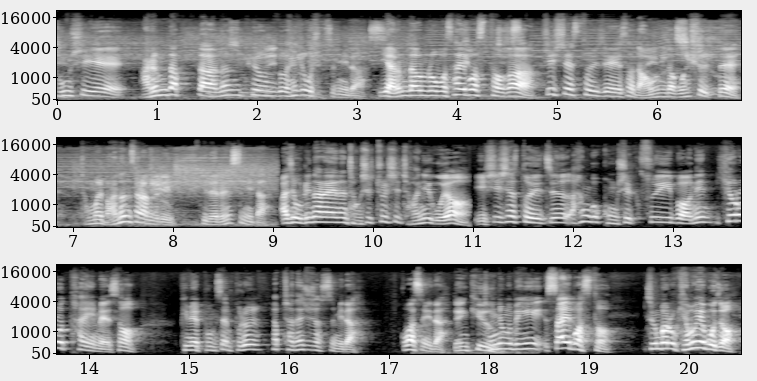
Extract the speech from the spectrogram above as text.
동시에 아름답다는 표현도 해주고 싶습니다. 이 아름다운 로봇 사이버스터가 CCS 토이즈에서 나온다고 했을 때 정말 많은 사람들이 기대를 했습니다. 아직 우리나라에는 정식 출시 전이고요. 이 CCS 토이즈 한국 공식 수입원인 히어로타임에서 비매품 샘플을 협찬해 주셨습니다. 고맙습니다. 땡큐. 정령빙이 사이버스터 지금 바로 개봉해 보죠.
